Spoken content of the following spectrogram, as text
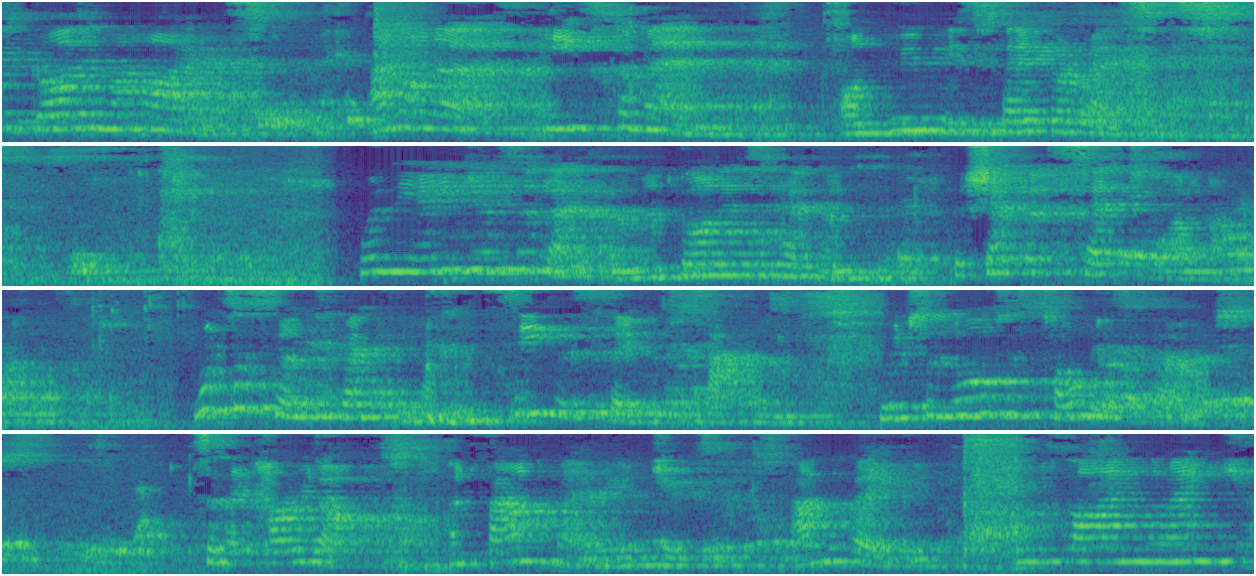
to God in the highest, and on earth peace to men on whom his favour rests. When the angels had left them and gone into heaven, the shepherds said to one another, Let us go to Bethlehem and see this thing that has happened, which the Lord has told us about. So they hurried off and found Mary and Joseph and the baby, who was lying in the manger.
